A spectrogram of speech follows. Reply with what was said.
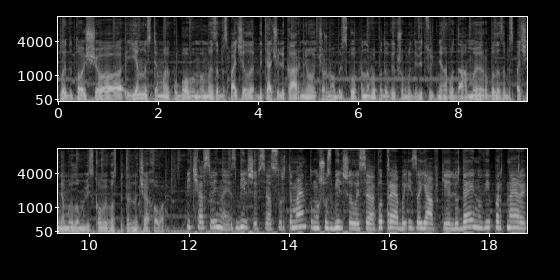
Вплив до того, що ємностями кубовими ми забезпечили дитячу лікарню Чорнобильську на випадок, якщо буде відсутня вода. Ми робили забезпечення милом військовий госпіталь на Чехова. Під час війни збільшився асортимент, тому що збільшилися потреби і заявки людей. Нові партнери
